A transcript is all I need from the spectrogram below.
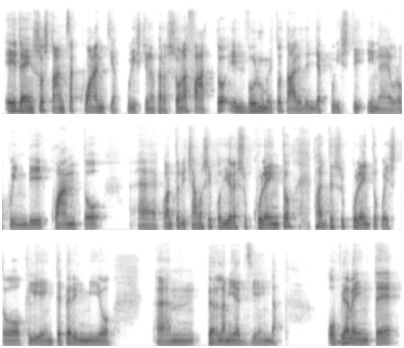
ed è in sostanza quanti acquisti una persona ha fatto e il volume totale degli acquisti in euro, quindi quanto eh, quanto diciamo si può dire succulento, quanto è succulento questo cliente per il mio, um, per la mia azienda. Ovviamente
